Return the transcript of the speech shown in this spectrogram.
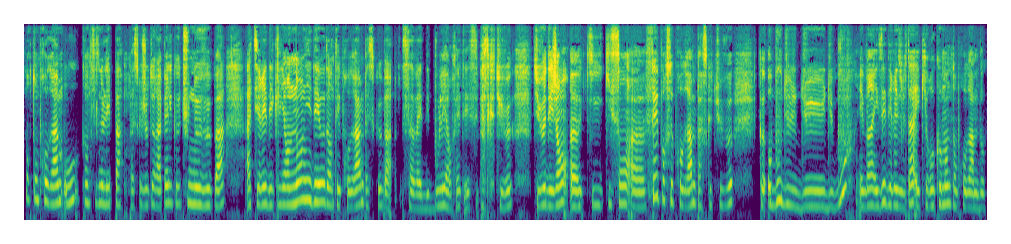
pour ton programme ou quand il ne l'est pas. Parce que je te rappelle que tu ne veux pas attirer des clients non idéaux dans tes programmes parce que bah ça va être des boulets en fait et c'est pas ce que tu veux. Tu veux des gens euh, qui, qui sont euh, faits pour ce programme parce que tu veux qu'au bout du, du, du bout, eh ben ils aient des résultats et qu'ils recommandent ton programme. Donc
